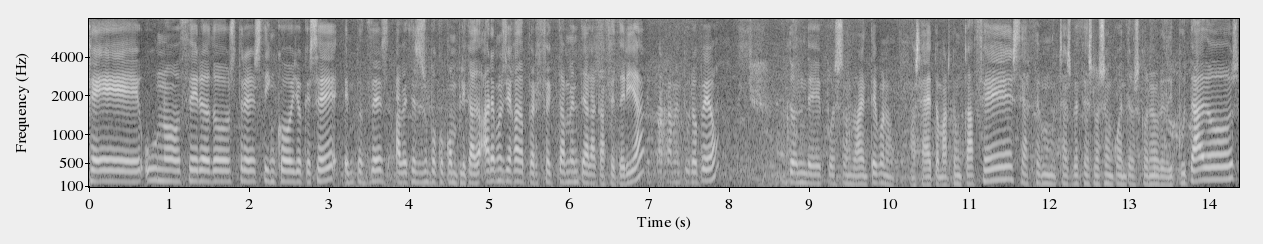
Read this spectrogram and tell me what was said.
G1, 0, 2, 3, 5, yo qué sé, entonces a veces es un poco complicado. Ahora hemos llegado perfectamente a la cafetería del Parlamento Europeo, donde pues normalmente, bueno, vas a tomarte un café, se hacen muchas veces los encuentros con eurodiputados,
